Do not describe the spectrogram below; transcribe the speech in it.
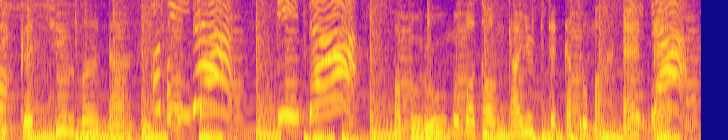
Si kecil menangis. Oh, tidak. Tidak. Pemburu memotong kayu di dekat rumah nenek. Tidak. Tidak.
